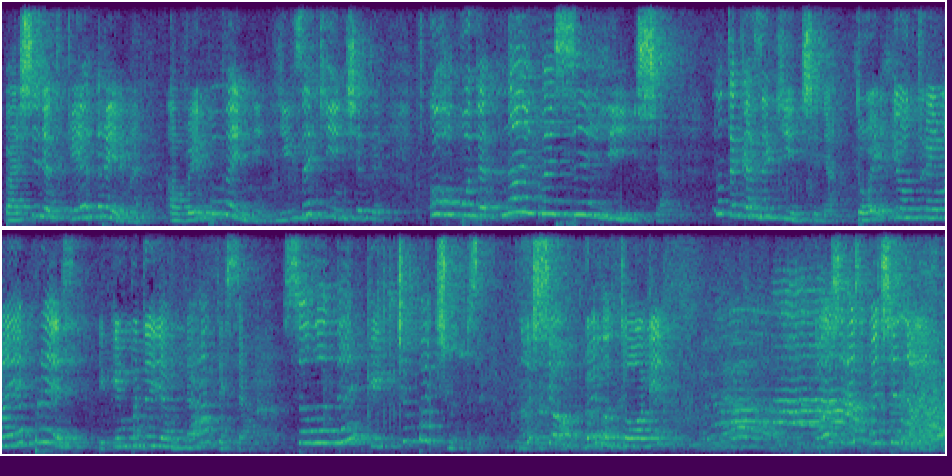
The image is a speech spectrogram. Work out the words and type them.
перші рядки Рими, а ви повинні їх закінчити. В кого буде найвеселіше, ну таке закінчення, той і отримає приз, яким буде являтися солоденький чупа-чупсик. Ну що, ви готові? Тож розпочинаємо.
